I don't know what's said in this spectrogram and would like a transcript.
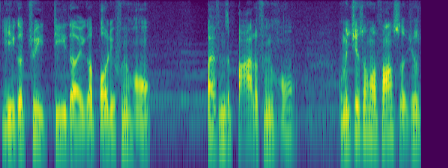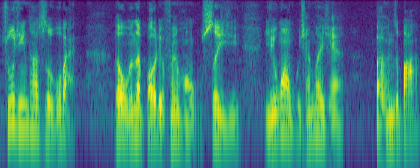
以一个最低的一个保底分红，百分之八的分红。我们计算过方式，就是租金它是五百，然后我们的保底分红是以一万五千块钱百分之八。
